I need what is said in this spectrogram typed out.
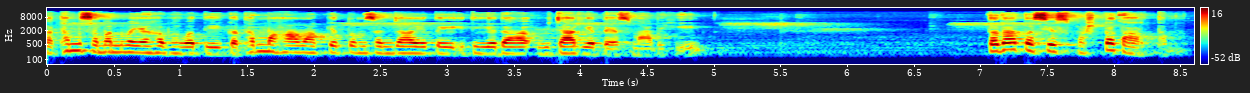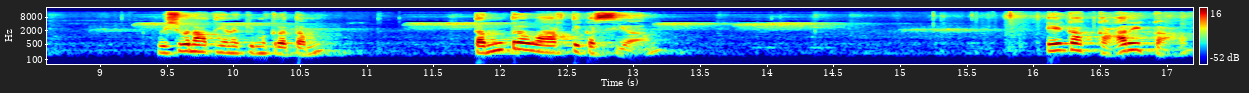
कथं समन्वयः भवति, कथं महावाक्यत्वं सञ्जायते इति यदा विचार्यते अस्माभिः, तदा तस्य स्पष्टतार्थं, विश्वनाथेन किं कृतं? तन्त्रवार्तिकस्य एका कारिका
